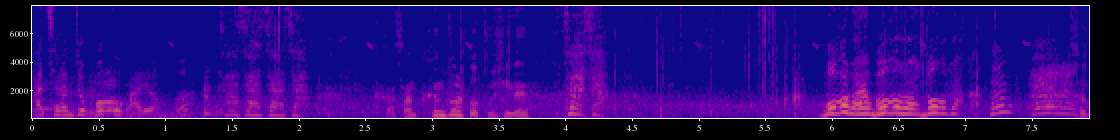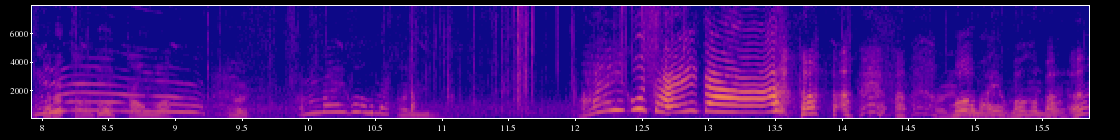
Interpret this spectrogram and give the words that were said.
같이 한쪽 먹고 가요 어? 자자자자 가장 큰 걸 또 주시네 자 자 먹어봐요 먹어봐 먹어봐 응? 젓가락 하나 더 다오마 어? 아이고 말 아니 아이고 달다 먹어봐요 먹어봐 어?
